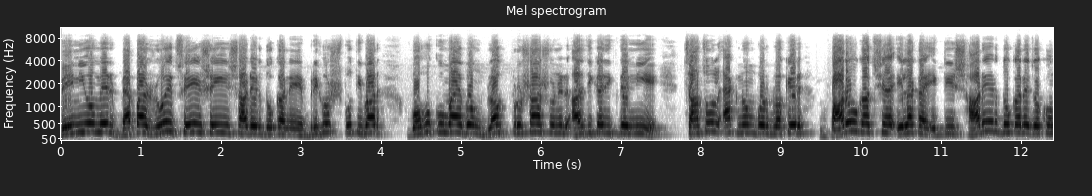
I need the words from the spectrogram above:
বেনিয়মের ব্যাপার রয়েছে সেই সারের দোকানে। বৃহস্পতিবার মহকুমা এবং ব্লক প্রশাসনের আধিকারিকদের নিয়ে চাঁচল এক নম্বর ব্লকের বারোগাছিয়া এলাকায় একটি সারের দোকানে যখন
